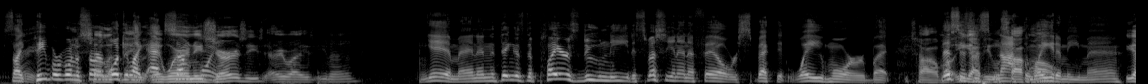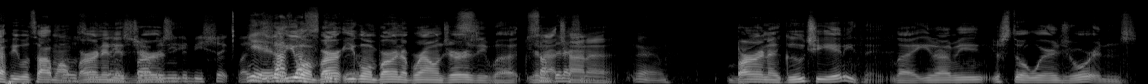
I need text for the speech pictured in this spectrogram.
It's like Right. people are going to start looking they- like they at wearing some these point. jerseys. Everybody's, you know. Yeah, man. And the thing is, the players do need, especially in NFL, respect it way more. But You talking this is just not the way about, to me, man. You got people talking So about some burning his jersey. Need to be shook. Like, Yeah, you that's- gonna, you gonna that's burn you gonna burn a brown jersey, but you're Something not that trying to Yeah. burn a Gucci anything. Like you know what I mean? You're still wearing Jordans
